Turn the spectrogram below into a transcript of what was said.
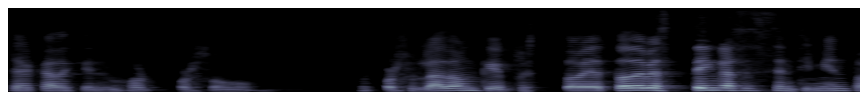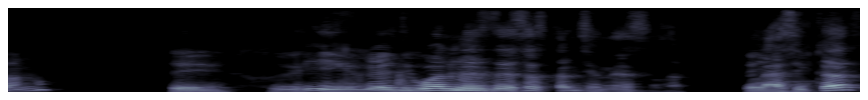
ya cada quien mejor por su, pues, por su lado, aunque pues todavía, todavía tengas ese sentimiento, ¿no? Sí, y y igual es de esas canciones o sea, clásicas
